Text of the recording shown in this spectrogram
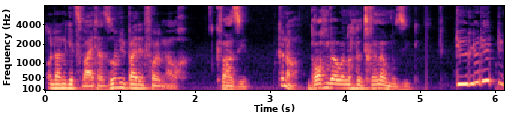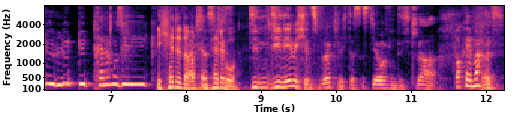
und dann geht's weiter, so wie bei den Folgen auch. Quasi. Genau. Brauchen wir aber noch eine Trennermusik. Trennermusik. Ich hätte da was im Petto. Die, die nehme ich jetzt wirklich, das ist dir hoffentlich klar. Okay, mach das.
